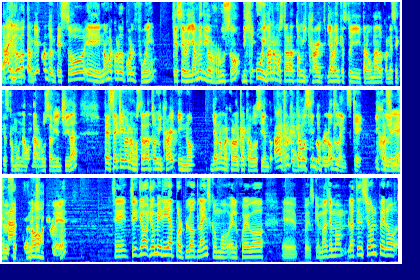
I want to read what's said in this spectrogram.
Ah, y luego también cuando empezó, eh, no me acuerdo cuál fue, que se veía medio ruso, dije, uy, van a mostrar a Tommy Hart. Ya ven que estoy traumado con ese que es como una onda rusa bien chida. Pensé que iban a mostrar a Tommy Hart y no, ya no me acuerdo qué acabó siendo. Ah, creo que acabó siendo Bloodlines, que, híjole, ¿Ah, me decepcionó horrible, ¿eh? Sí, sí, yo, yo me iría por Bloodlines como el juego eh, pues que más llamó la atención, pero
